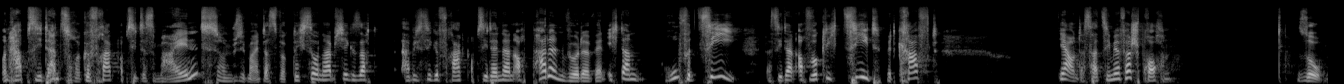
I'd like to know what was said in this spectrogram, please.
Und habe sie dann zurückgefragt, ob sie das meint. Und sie meint das wirklich so. Und habe ich ihr gesagt, habe ich sie gefragt, ob sie denn dann auch paddeln würde, wenn ich dann rufe, zieh, dass sie dann auch wirklich zieht mit Kraft. Ja, und das hat sie mir versprochen. So,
